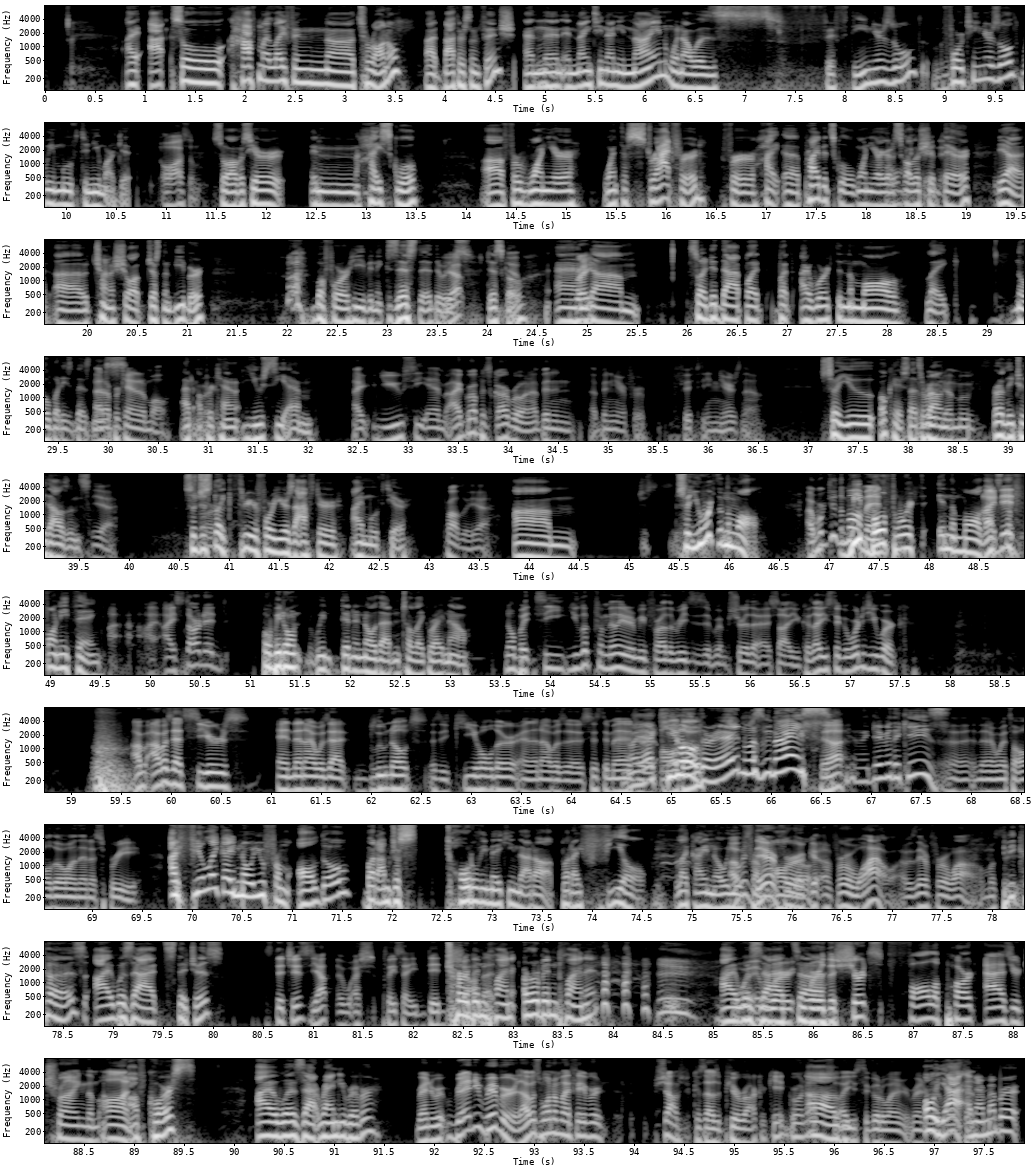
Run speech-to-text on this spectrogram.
I uh, so half my life in uh, Toronto at Bathurst and Finch, and Mm. then in 1999, when I was 15 years old, Mhm. 14 years old, we moved to Newmarket. Oh, awesome. So I was here in high school uh, for one year. Went to Stratford for high, uh, private school one year. I got Oh a scholarship there. Yeah, uh, trying to show up Justin Bieber before he even existed. There was Yep, disco, and Right. um, so I did that. But but I worked in the mall like nobody's business At Upper Canada Mall. At Upper Canada UCM. I UCM. I grew up in Scarborough and I've been in I've been here for 15 years now. So you okay? So that's I around moved. early 2000s. Yeah. So just Or- like three or four years after I moved here. Probably yeah. Um, Just so you worked in the mall. I worked at the mall, we man. both worked in the mall. That's the funny thing. I, I, I started. But we don't we didn't know that until like right now. No, but see, you look familiar to me for other reasons. I'm sure that I saw you because I used to go. Where did you work? I, I was at Sears, and then I was at Blue Notes as a key holder, and then I was an assistant Oh manager yeah, at key Aldo. holder, eh? It must be nice. Yeah. They gave you the keys. Uh, and then I went to Aldo, and then Esprit. I feel like I know you from Aldo, but I'm just totally making that up. But I feel like I know you I was from there for a, for a while. I was there for a while, almost because I was at Stitches, Stitches. Yep, a place I did. Turban. Planet, Urban Planet. I was where, at where, uh, where the shirts fall apart as you're trying them on. of course. I was at Randy River. Randy, Randy River. That was one of my favorite shops because I was a pure rocker kid growing up. so I Um, used to go to Randy, Randy Oh River. yeah, and I remember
